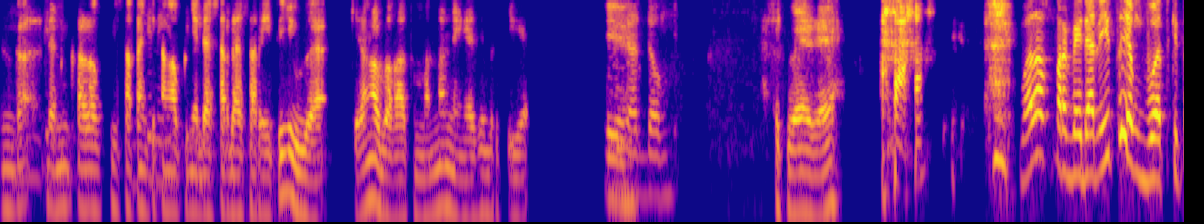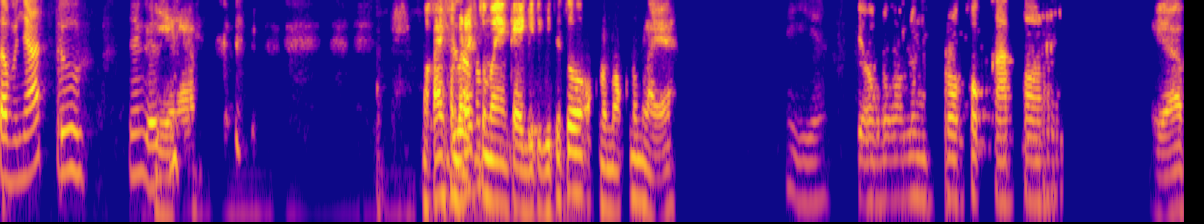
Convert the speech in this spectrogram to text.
Dan, nggak- Mungkin- dan kalau misalkan mungkin kita nggak punya dasar-dasar itu juga kita nggak bakal temenan ya nggak sih bertiga iya. iya dong. Asik banget ya. Malah perbedaan itu yang buat kita menyatu. Ya enggak sih? Iya makanya sebenarnya cuma yang kayak gitu-gitu tuh oknum-oknum lah ya. Iya. Ya oknum provokator. ya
